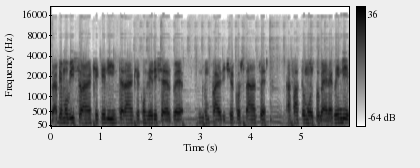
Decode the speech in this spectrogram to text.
abbiamo visto anche che l'Inter anche con le riserve in un paio di circostanze ha fatto molto bene. Quindi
